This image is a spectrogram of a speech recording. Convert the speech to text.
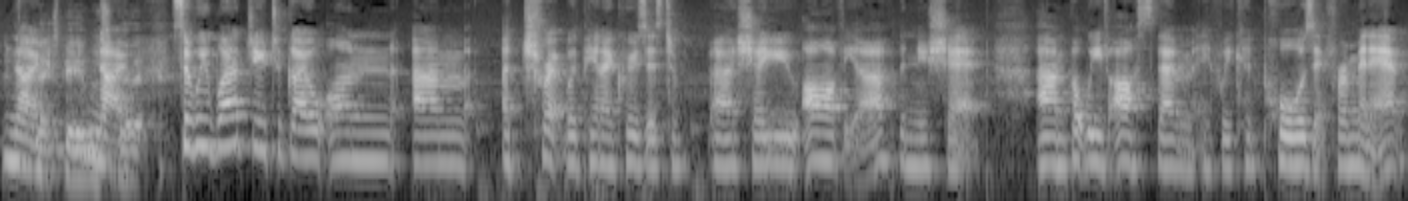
No, next be able to no. do it. So we were due to go on um, a trip with P&O Cruises to uh, show you Arvia, the new ship, um, but we've asked them if we could pause it for a minute,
